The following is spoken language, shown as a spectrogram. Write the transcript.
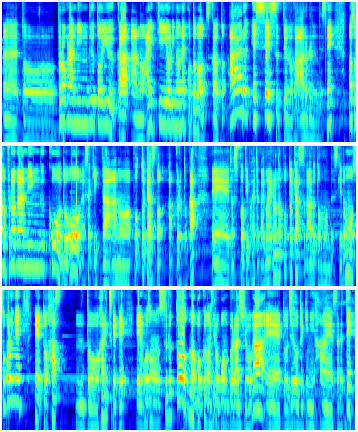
えっ、と、プログラミングというか、あの、IT 寄りのね、言葉を使うと、RSS っていうのがあるんですね。まあ、そのプログラミングコードを、さっき言った、あの、ポッドキャスト、Apple とか、えっ、と、Spotify とか、まあ、いろんなポッドキャストがあると思うんですけども、そこにね、えっ、と、うんと、貼り付けて、えー、保存すると、まあ、僕のヒロポンプラジオが、えっ、ー、と、自動的に反映されて、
